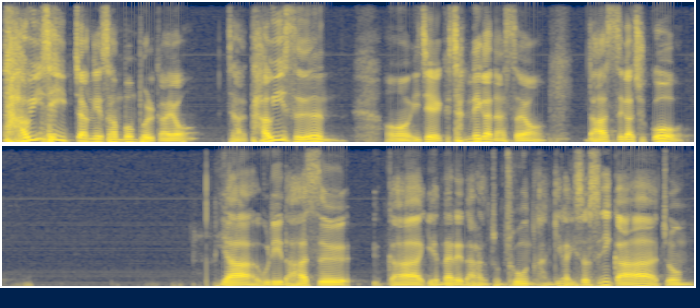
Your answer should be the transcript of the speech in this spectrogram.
다윗의 입장에서 한번 볼까요? 자, 다윗은 어, 이제 그 장례가 났어요. 나하스가 죽고 야, 우리 나하스가 옛날에 나랑 좀 좋은 관계가 있었으니까 좀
